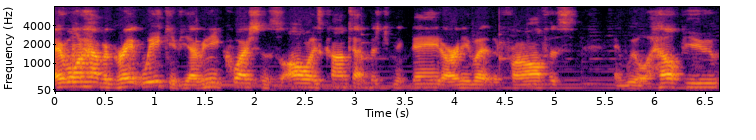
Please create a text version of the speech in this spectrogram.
Everyone have a great week. If you have any questions, as always, contact Mr. McDade or anybody at the front office, and we will help you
